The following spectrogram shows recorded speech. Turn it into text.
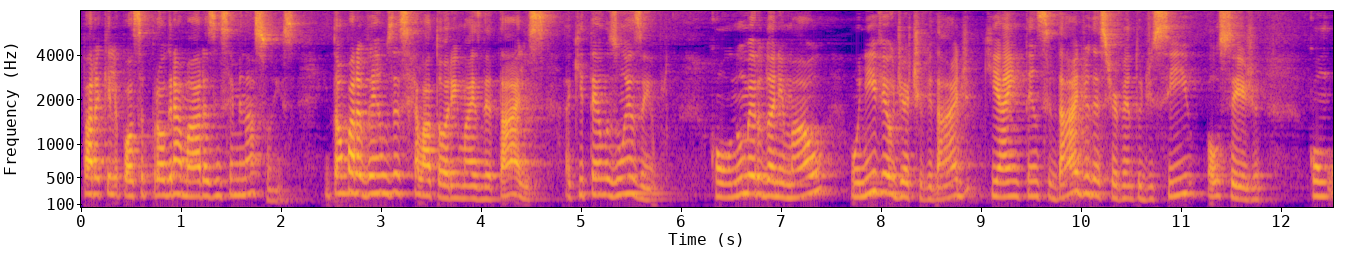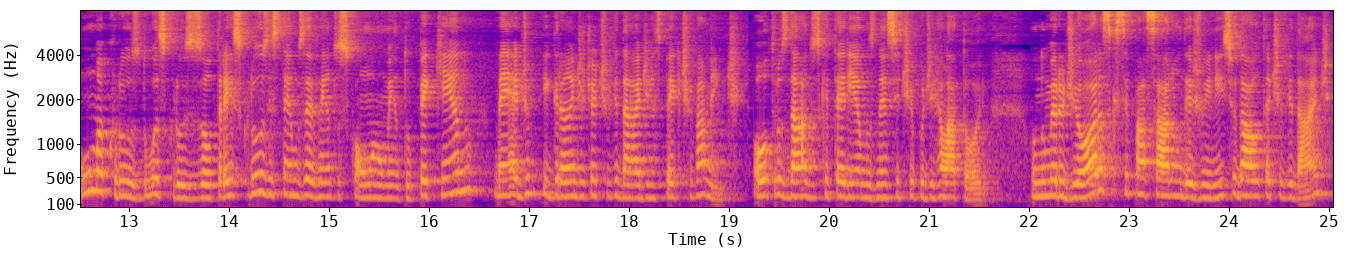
para que ele possa programar as inseminações. Então, para vermos esse relatório em mais detalhes, aqui temos um exemplo, com o número do animal, o nível de atividade, que é a intensidade deste evento de cio, ou seja, com uma cruz, duas cruzes ou três cruzes, temos eventos com um aumento pequeno, médio e grande de atividade, respectivamente. Outros dados que teríamos nesse tipo de relatório, o número de horas que se passaram desde o início da alta atividade,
